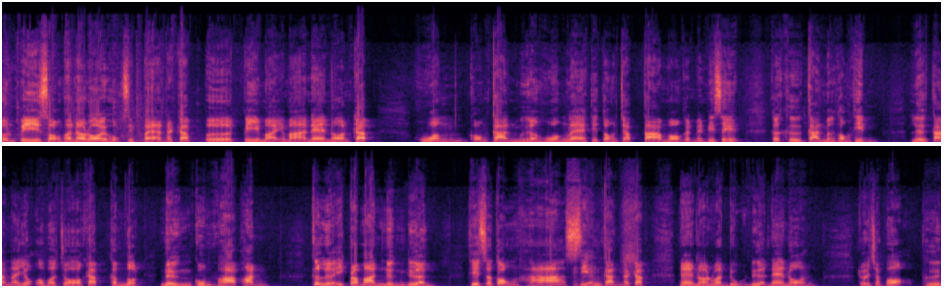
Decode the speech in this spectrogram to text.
ต้นปี 2568 นะครับ เปิดปีใหม่มาแน่นอนครับ ห่วงของการเมืองห่วงแรกที่ต้องจับตามองกันเป็นพิเศษ ก็คือการเมืองท้องถิ่น เลือกตั้งนายกอบจครับกำหนด 1 กุมภาพันธ์ ก็เหลืออีกประมาณ 1 เดือน ที่จะต้องหาเสียงกันนะครับ แน่นอนว่าดุเดือดแน่นอน โดยเฉพาะพื้น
